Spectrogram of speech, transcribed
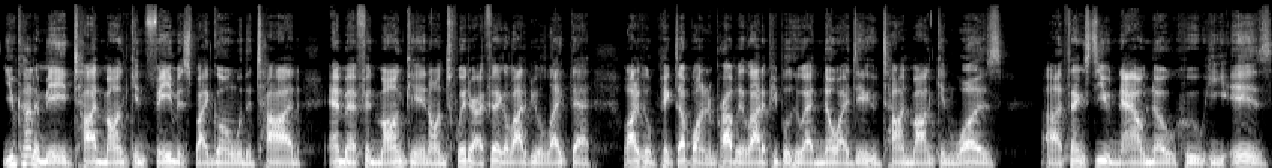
you kind of made Todd Monken famous by going with the Todd MF and Monken on Twitter. I feel like a lot of people like that. A lot of people picked up on it, and probably a lot of people who had no idea who Todd Monken was, uh, thanks to you, now know who he is.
